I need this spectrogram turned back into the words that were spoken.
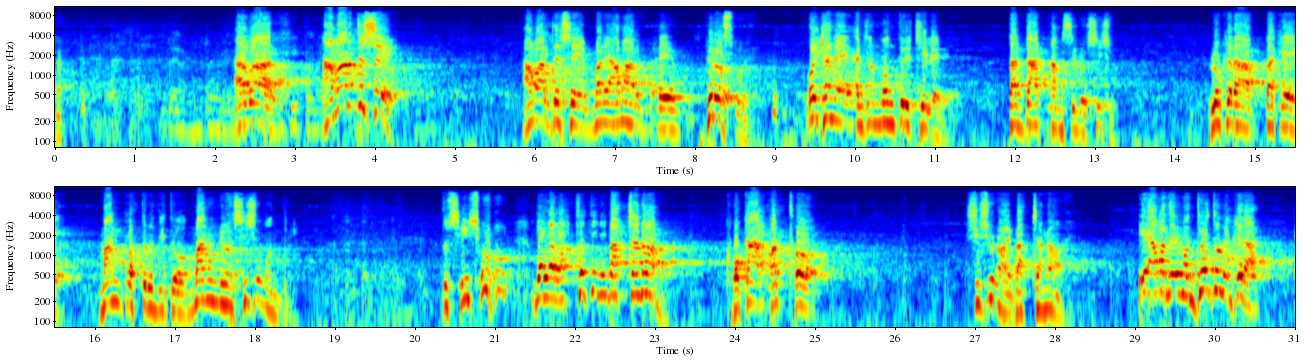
আবার আমার দেশে আমার দেশে মানে আমার ফিরোজপুরে ওইখানে একজন মন্ত্রী ছিলেন। তার ডাক নাম ছিল শিশু। লোকেরা তাকে মানপত্র দিত, মাননীয় শিশু মন্ত্রী। তো শিশু বলার অর্থ তিনি বাচ্চা নন। খোকার অর্থ শিশু নয়, বাচ্চা নয়। এ আমাদের মধ্যেও তো লোকেরা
